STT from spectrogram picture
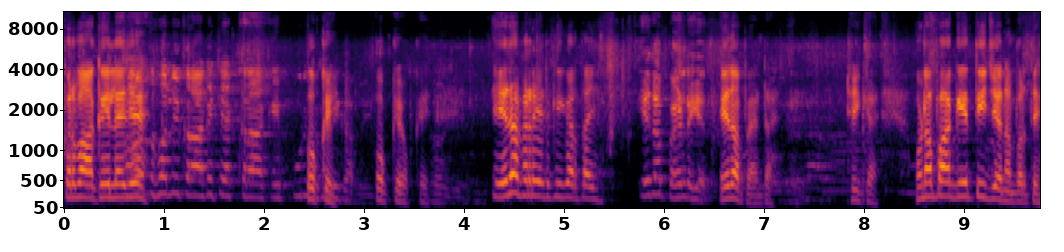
ਕਰਵਾ ਕੇ ਲੈ ਜੇ। ਤਸੱਲੀ ਕਰਾ ਕੇ ਚੈੱਕ ਕਰਾ ਕੇ ਪੂਰੀ ਓਕੇ ਤਸੱਲੀ ਕਰ ਲਈ। Okay okay. ਇਹਦਾ ਫਿਰ ਰੇਟ ਕੀ ਕਰਤਾ ਜੀ? ਇਹਦਾ ਪੈਂਡ ਹੀ ਹੈ ਇਹਦਾ ਪੈਂਟ ਹੈ। ਠੀਕ ਹੈ। ਹੁਣ ਆਪਾਂ ਅੱਗੇ ਤੀਜੇ ਨੰਬਰ ਤੇ।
